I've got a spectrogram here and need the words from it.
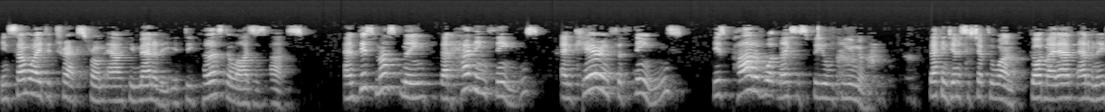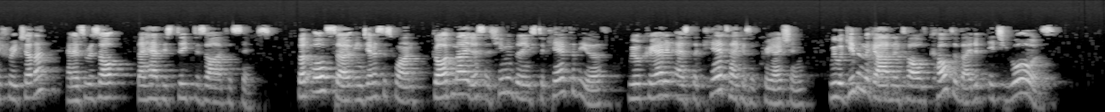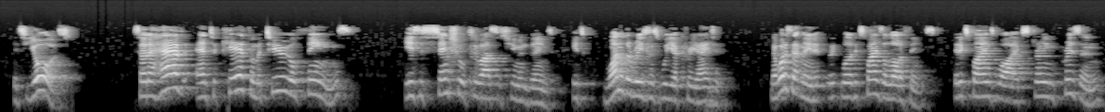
in some way detracts from our humanity. It depersonalizes us. And this must mean that having things and caring for things is part of what makes us feel human. Back in Genesis chapter 1, God made Adam and Eve for each other, and as a result, they have this deep desire for sex. But also in Genesis 1, God made us as human beings to care for the earth. We were created as the caretakers of creation. We were given the garden and told, cultivate it, it's yours. It's yours. So to have and to care for material things is essential to us as human beings. It's one of the reasons we are created. Now, what does that mean? It, well, it explains a lot of things. It explains why extreme prison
